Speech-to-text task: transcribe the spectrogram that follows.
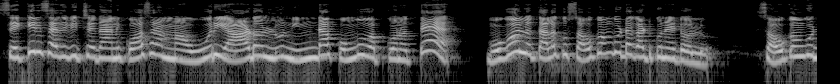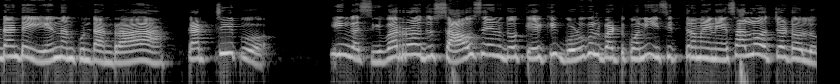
సెక్కిరి చదివించే దానికోసం మా ఊరి ఆడోళ్ళు నిండా కొంగు కప్పుకొని వస్తే మొగోళ్ళు తలకు సౌకం గుడ్డ కట్టుకునేటోళ్ళు. సౌకం గుడ్డ అంటే ఏందనుకుంటాన్రా? ఖర్చీపు ఇంక చివరి రోజు సావుసేను దొక్కేకి గొడుగులు పట్టుకొని విచిత్రమైన ఏసాల్లో వచ్చేటోళ్ళు.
